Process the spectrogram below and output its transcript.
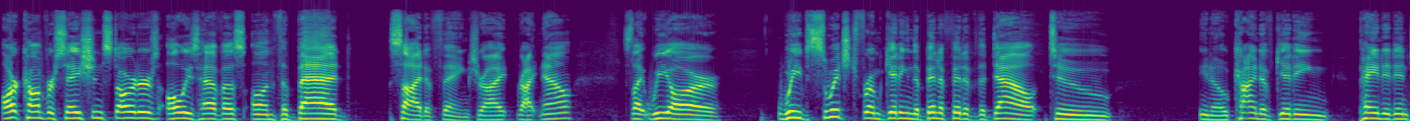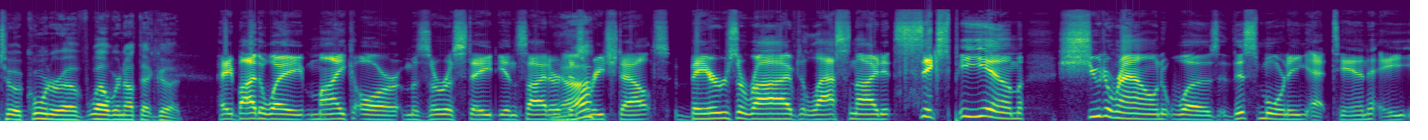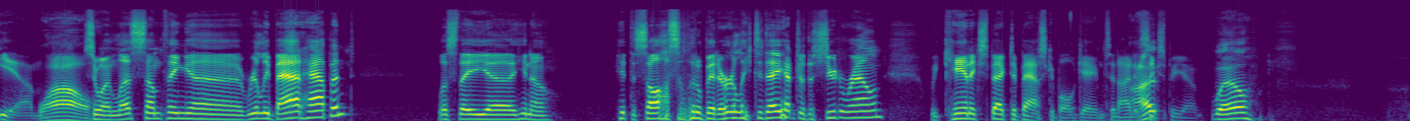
our conversation starters always have us on the bad side of things, right? Right now, it's like we are we've switched from getting the benefit of the doubt to you know, kind of getting painted into a corner of, well, we're not that good. Hey, by the way, Mike, our Missouri State insider, Yeah? has reached out. Bears arrived last night at 6 p.m. Shoot around was this morning at 10 a.m. Wow. So unless something uh, really bad happened, unless they, uh, you know, hit the sauce a little bit early today after the shoot around, we can't expect a basketball game tonight at I- 6 p.m. Well,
